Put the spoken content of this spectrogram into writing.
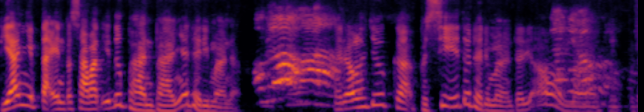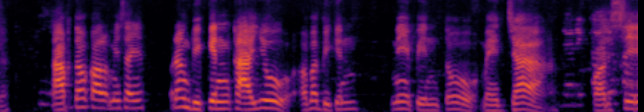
dia nyiptain pesawat itu bahan-bahannya dari mana? Allah. Dari Allah juga. Besi itu dari mana? Dari Allah, gitu kan? Atau kalau misalnya orang bikin kayu, apa bikin nih pintu, meja, Dari kayu kursi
